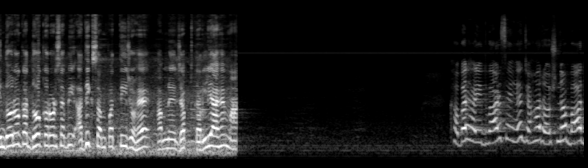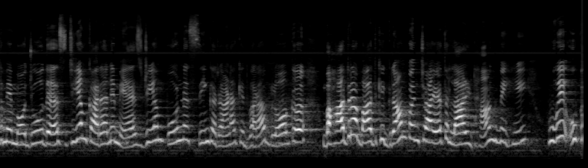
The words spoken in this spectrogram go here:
इन दोनों का दो करोड़ से भी अधिक संपत्ति जो है हमने जब्त कर लिया है मा- खबर हरिद्वार से है, जहाँ रोशनाबाद में मौजूद एसडीएम कार्यालय में एसडीएम पूर्ण सिंह राणा के द्वारा ब्लॉक बहादराबाद के ग्राम पंचायत लाल ढांग में ही हुए उप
